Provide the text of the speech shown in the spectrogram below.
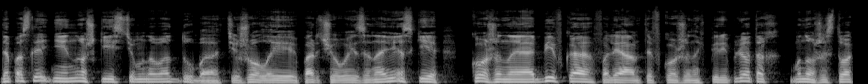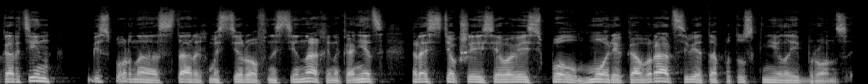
да последние ножки из темного дуба, тяжелые парчевые занавески, кожаная обивка, фолианты в кожаных переплетах, множество картин, бесспорно старых мастеров на стенах и, наконец, растекшееся во весь пол море ковра цвета потускнелой бронзы.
